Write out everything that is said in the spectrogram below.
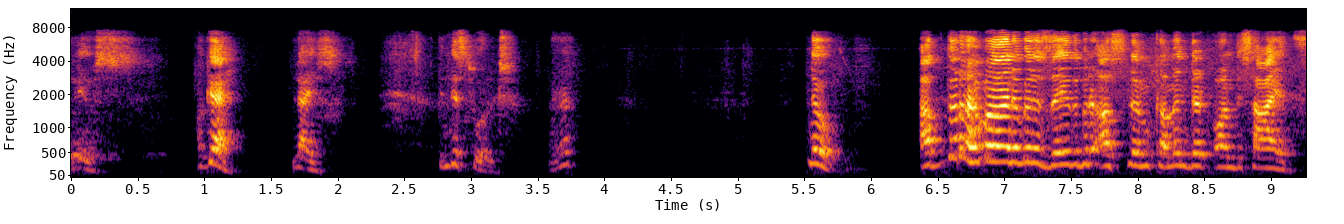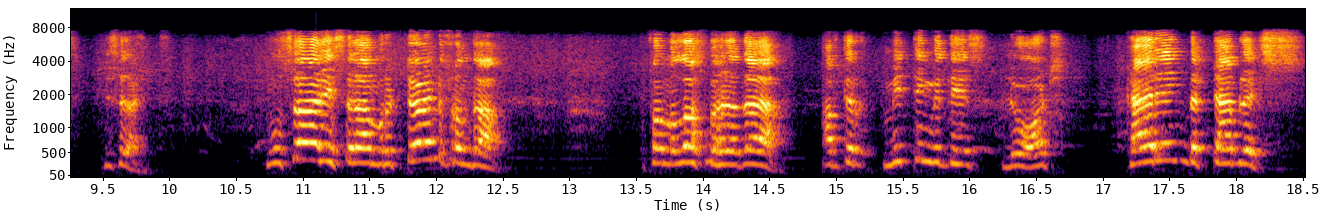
lives. Okay, lives in this world. Huh? Now, Abdurrahman ibn Zayd ibn Aslam commented on this ayat. This ayat. Musa alayhi salam returned from the from Allah subhanahu wa ta'ala after meeting with his Lord, carrying the tablets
